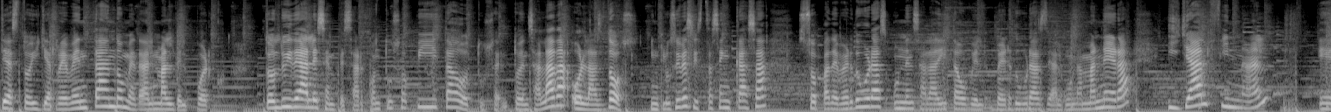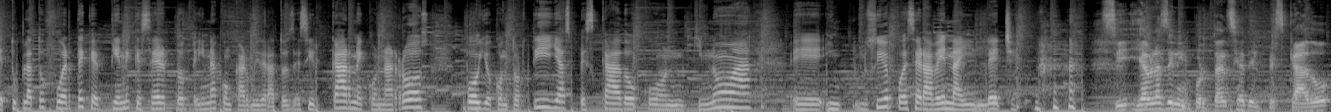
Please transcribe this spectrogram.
ya estoy reventando, me da el mal del puerco. Entonces lo ideal es empezar con tu sopita o tu, ensalada o las dos. Inclusive si estás en casa, sopa de verduras, una ensaladita o verduras de alguna manera. Y ya al final eh, tu plato fuerte que tiene que ser proteína con carbohidrato, es decir, carne con arroz, pollo con tortillas, pescado con quinoa, eh, inclusive puede ser avena y leche. Sí, y hablas de la importancia del pescado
